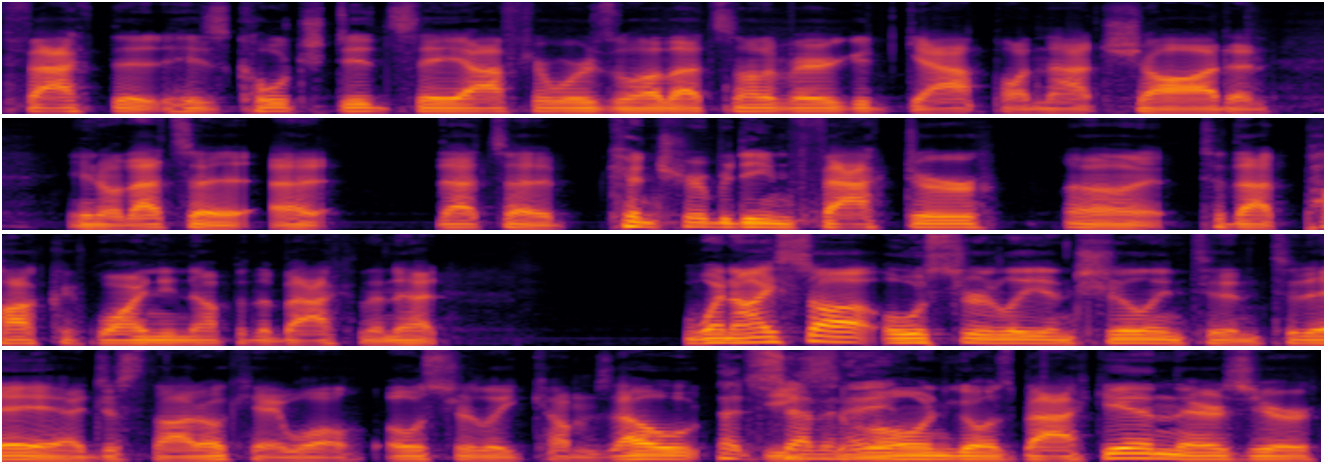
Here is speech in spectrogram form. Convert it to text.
fact that his coach did say afterwards, well, that's not a very good gap on that shot, and you know that's a, a that's a contributing factor uh, to that puck winding up in the back of the net when I saw Oesterle and Kylington today, I just thought, okay, well, Oesterle comes out, That's D. seven, eight. Simone goes back in. There's your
